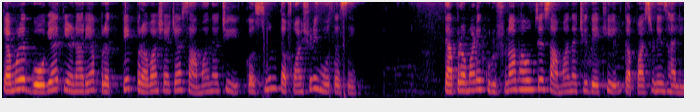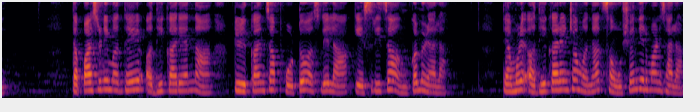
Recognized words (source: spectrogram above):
त्यामुळे गोव्यात येणाऱ्या प्रत्येक प्रवाशाच्या सामानाची कसून तपासणी होत असे. त्याप्रमाणे कृष्णाभाऊंचे सामानाची देखील तपासणी झाली. तपासणीमध्ये अधिकाऱ्यांना टिळकांचा फोटो असलेला केसरीचा अंक मिळाला. त्यामुळे अधिकाऱ्यांच्या मनात संशय निर्माण झाला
